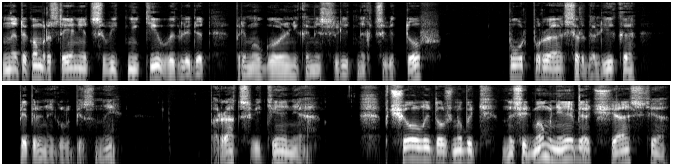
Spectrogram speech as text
На таком расстоянии цветники выглядят прямоугольниками слитных цветов, пурпура, сердолика, пепельной голубизны. Пора цветения. Пчелы должны быть на седьмом небе от счастья.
